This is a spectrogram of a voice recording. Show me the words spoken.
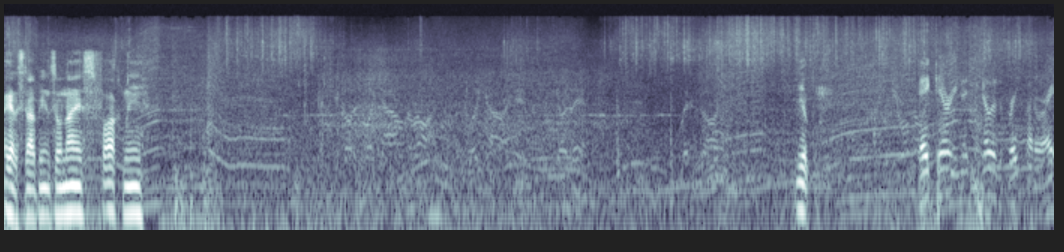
I gotta stop being so nice. Fuck me. Yep. Hey, Gary, you know, you know there's a brake pedal, right?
